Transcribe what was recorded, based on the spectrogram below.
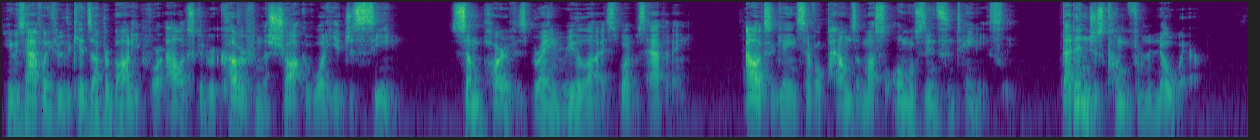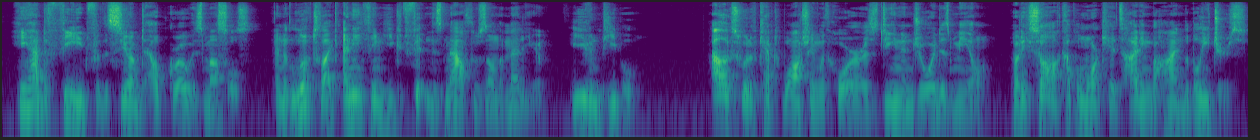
He was halfway through the kid's upper body before Alex could recover from the shock of what he had just seen. Some part of his brain realized what was happening. Alex had gained several pounds of muscle almost instantaneously. That didn't just come from nowhere. He had to feed for the serum to help grow his muscles, and it looked like anything he could fit in his mouth was on the menu, even people. Alex would have kept watching with horror as Dean enjoyed his meal, but he saw a couple more kids hiding behind the bleachers.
